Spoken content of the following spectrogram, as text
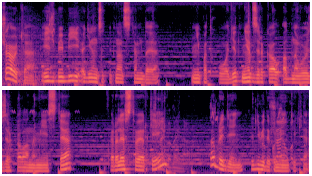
Что у тебя? HBB 1115MD не подходит. Нет зеркал, одного зеркала на месте. Королевство РК? Добрый день. Предъяви документики.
